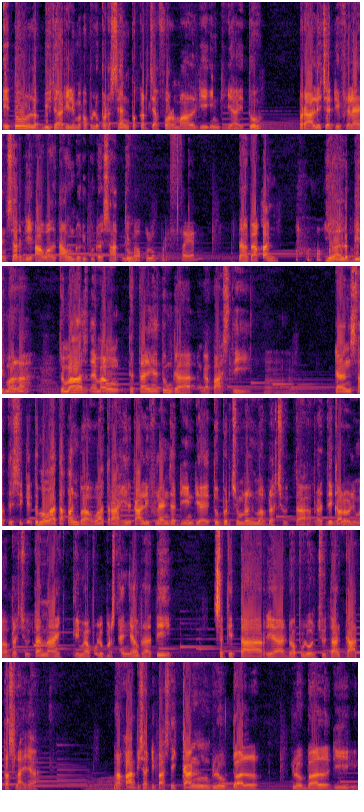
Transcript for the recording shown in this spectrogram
itu lebih dari 50% pekerja formal di India itu beralih jadi freelancer di awal tahun 2021. 50%? Nah bahkan ya lebih malah. Cuma emang detailnya itu nggak nggak pasti. Hmm. Dan statistik itu mengatakan bahwa terakhir kali freelancer di India itu berjumlah 15 juta. Berarti kalau 15 hmm. juta naik 50 persennya berarti sekitar ya 20 juta ke atas lah ya. Maka bisa dipastikan global global di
